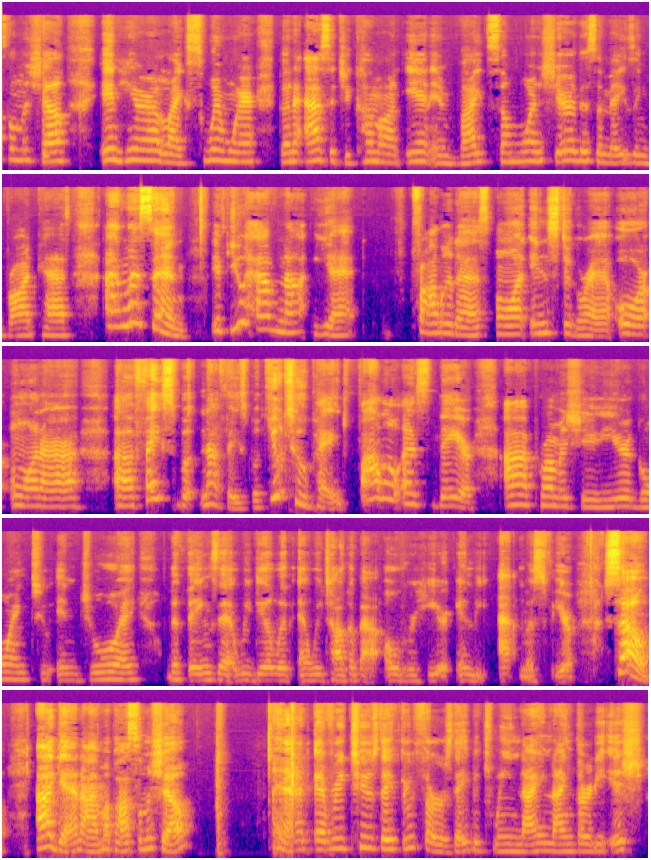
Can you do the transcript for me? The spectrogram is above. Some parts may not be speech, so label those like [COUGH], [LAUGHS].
Apostle Michelle in here like swimwear. To ask that you come on in, invite someone, share this amazing broadcast. And listen, if you have not yet followed us on Instagram or on our uh, Facebook, not Facebook, YouTube page. Follow us there. I promise you, you're going to enjoy the things that we deal with and we talk about over here in the atmosphere. So, again, I'm Apostle Michelle. And every Tuesday through Thursday between 9 9 30 ish.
